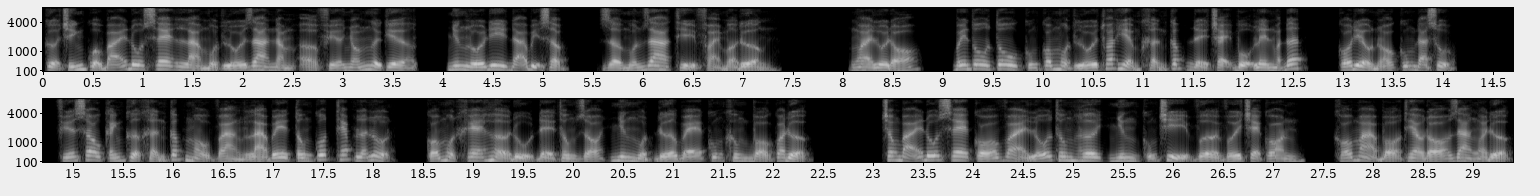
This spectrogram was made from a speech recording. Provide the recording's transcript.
Cửa chính của bãi đỗ xe là một lối ra nằm ở phía nhóm người kia, nhưng lối đi đã bị sập, giờ muốn ra thì phải mở đường. Ngoài lối đó, bên Tô Tô cũng có một lối thoát hiểm khẩn cấp để chạy bộ lên mặt đất, có điều nó cũng đã sụp. Phía sau cánh cửa khẩn cấp màu vàng là bê tông cốt thép lẫn lộn, có một khe hở đủ để thông gió nhưng một đứa bé cũng không bỏ qua được. Trong bãi đỗ xe có vài lỗ thông hơi nhưng cũng chỉ vừa với trẻ con, khó mà bỏ theo đó ra ngoài được.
